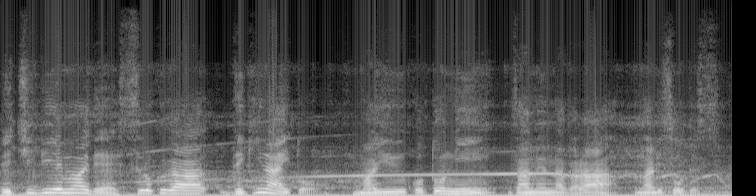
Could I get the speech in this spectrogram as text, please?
HDMI で出力ができないと、まあ、いうことに残念ながらなりそうです。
